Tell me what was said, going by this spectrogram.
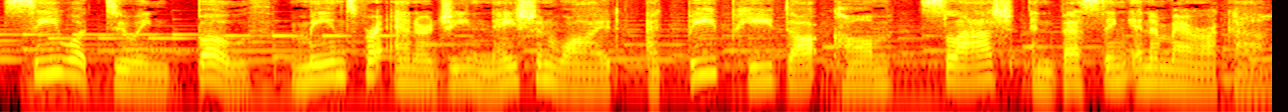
See what doing both means for energy nationwide at bp.com slash investing in America.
